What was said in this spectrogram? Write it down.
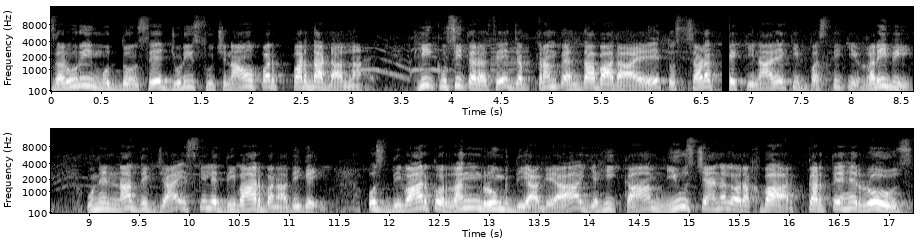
ज़रूरी मुद्दों से जुड़ी सूचनाओं पर पर्दा डालना है। ठीक उसी तरह से जब ट्रंप अहमदाबाद आए तो सड़क के किनारे की बस्ती की गरीबी उन्हें ना दिख जाए, इसके लिए दीवार बना दी गई। उस दीवार को रंग रुंग दिया गया। यही काम न्यूज़ चैनल और अखबार करते हैं रोज।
